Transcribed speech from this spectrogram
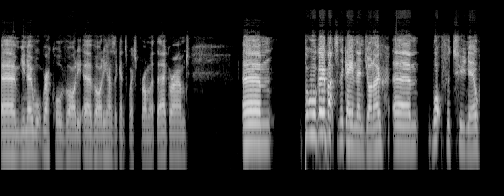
Um, you know what record Vardy uh, Vardy has against West Brom at their ground. Um, but we'll go back to the game then, Jono. Um, Watford two 0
